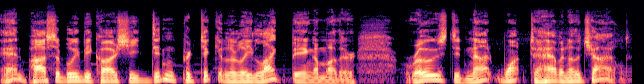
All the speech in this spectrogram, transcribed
and possibly because she didn't particularly like being a mother, Rose did not want to have another child.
